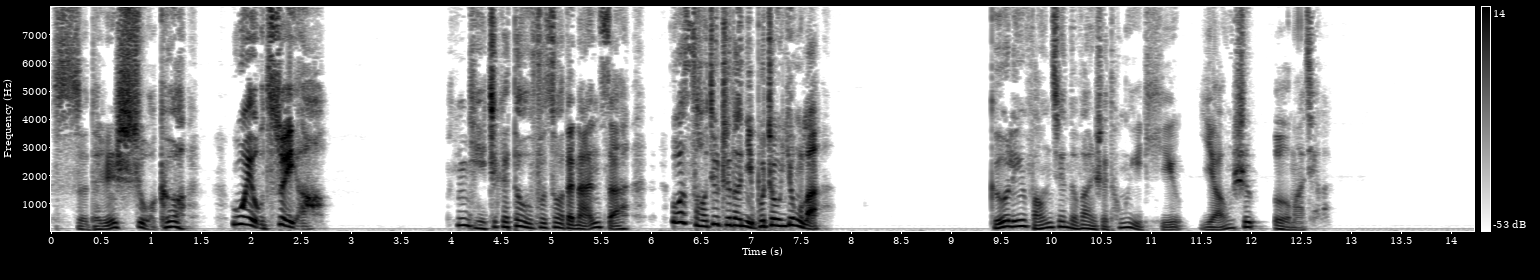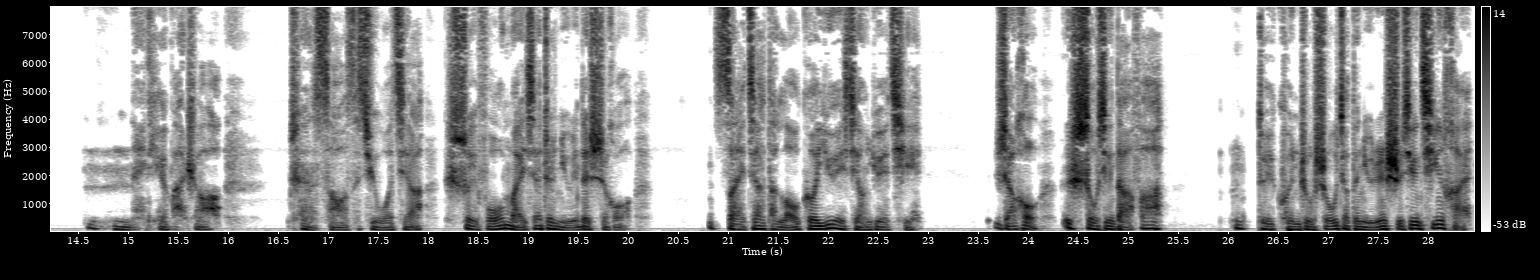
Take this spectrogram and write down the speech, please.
死的人是我哥，我有罪啊！你这个豆腐做的男子，我早就知道你不中用了。格林房间的万事通一听，扬声恶骂起来。那天晚上，趁嫂子去我家说服我买下这女人的时候，在家的老哥越想越气，然后兽性大发。对困住手脚的女人实行侵害，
